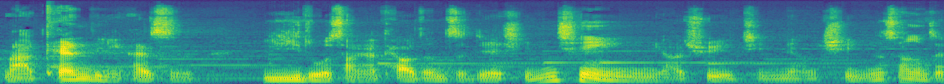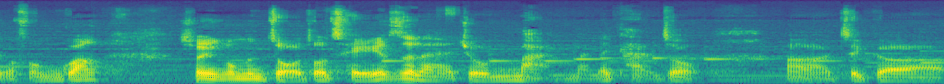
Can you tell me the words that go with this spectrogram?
那肯定还是一路上要调整自己的心情，要去尽量欣赏这个风光。所以我们坐坐车子呢，就慢慢的看着啊，这个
